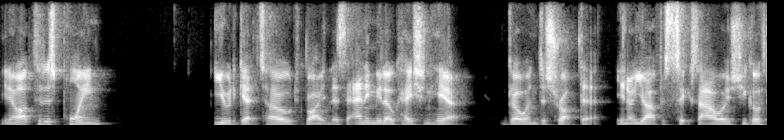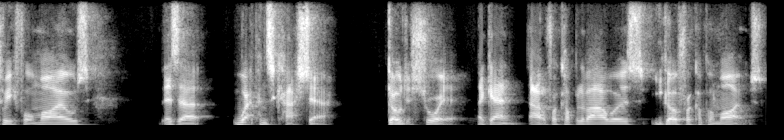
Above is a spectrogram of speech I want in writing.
You know, up to this point, you would get told, right, there's an enemy location here. Go and disrupt it. You know, you're out for six hours, you go three, four miles. There's a weapons cache there. Go destroy it. Again, out for a couple of hours, you go for a couple of miles.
